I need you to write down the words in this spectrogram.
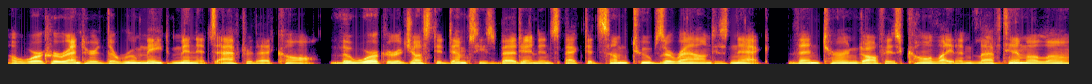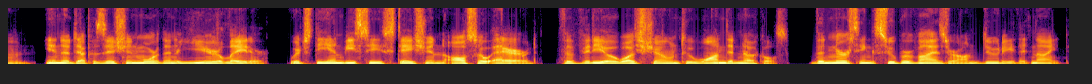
a worker entered the room eight minutes after that call. The worker adjusted Dempsey's bed and inspected some tubes around his neck, then turned off his call light and left him alone. In a deposition more than a year later, which the NBC station also aired, the video was shown to Wanda Knuckles, the nursing supervisor on duty that night.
